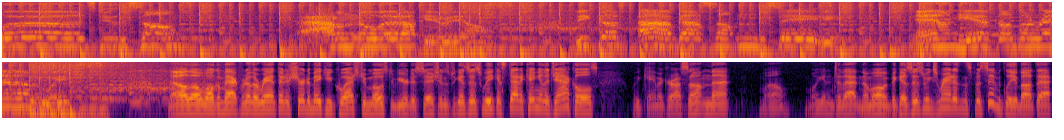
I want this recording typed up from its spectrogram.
words to the song? I don't know, but I'll carry on. Because I've got something to say. And here comes the rant of the week. Hello, welcome back for another rant that is sure to make you question most of your decisions. Because this week, instead of King of the Jackals, we came across something that, well, We'll get into that in a moment because this week's rant isn't specifically about that.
